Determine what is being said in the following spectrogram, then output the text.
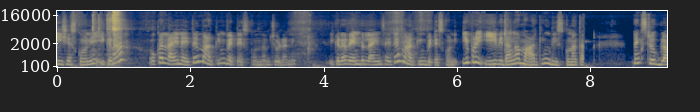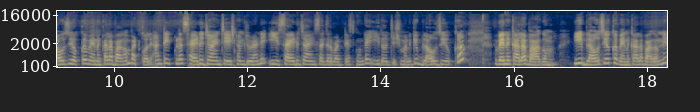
తీసేసుకొని ఇక్కడ ఒక లైన్ అయితే మార్కింగ్ పెట్టేసుకుందాం చూడండి. ఇక్కడ రెండు లైన్స్ అయితే మార్కింగ్ పెట్టేసుకోండి. ఇప్పుడు ఈ విధంగా మార్కింగ్ తీసుకున్న తర్వాత నెక్స్ట్ బ్లౌజ్ యొక్క వెనకాల భాగం పట్టుకోవాలి. అంటే ఇక్కడ సైడ్ జాయింట్ చేసినాం చూడండి. ఈ సైడ్ జాయింట్స్ దగ్గర పట్టేసుకుంటే ఇది వచ్చేసి మనకి బ్లౌజ్ యొక్క వెనకాల భాగం. ఈ బ్లౌజ్ యొక్క వెనకాల భాగంని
